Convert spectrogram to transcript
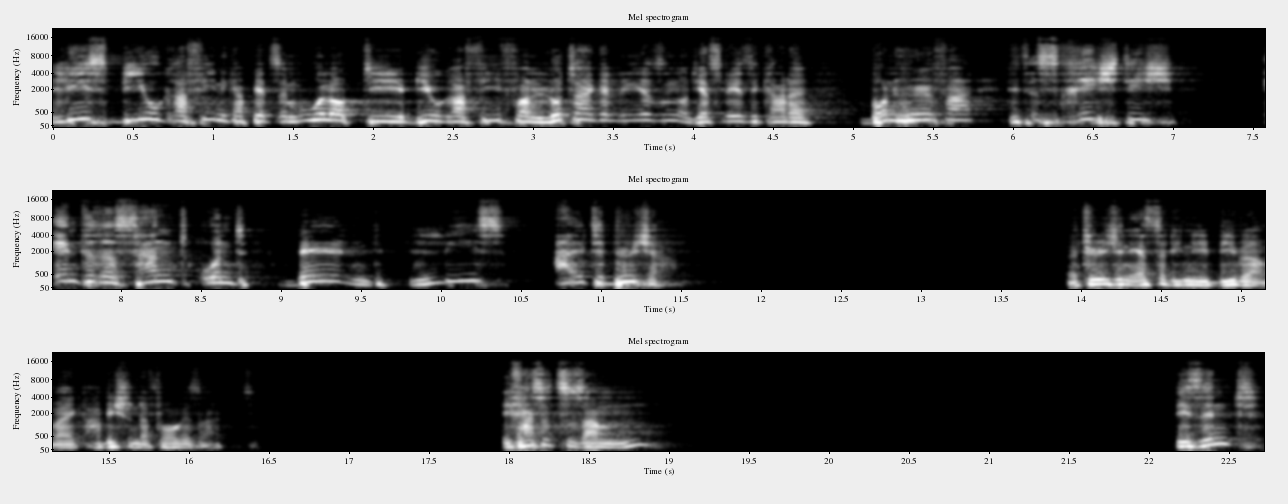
lies Biografien. Ich habe jetzt im Urlaub die Biografie von Luther gelesen und jetzt lese ich gerade Bonhoeffer. Das ist richtig interessant und bildend. Lies alte Bücher. Natürlich in erster Linie die Bibel, aber habe ich schon davor gesagt. Ich fasse zusammen. Wir sind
